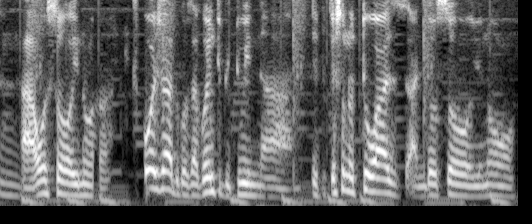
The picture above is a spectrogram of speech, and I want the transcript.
Mm. Uh, also, you know, exposure because they're going to be doing uh, educational tours and also, you know,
